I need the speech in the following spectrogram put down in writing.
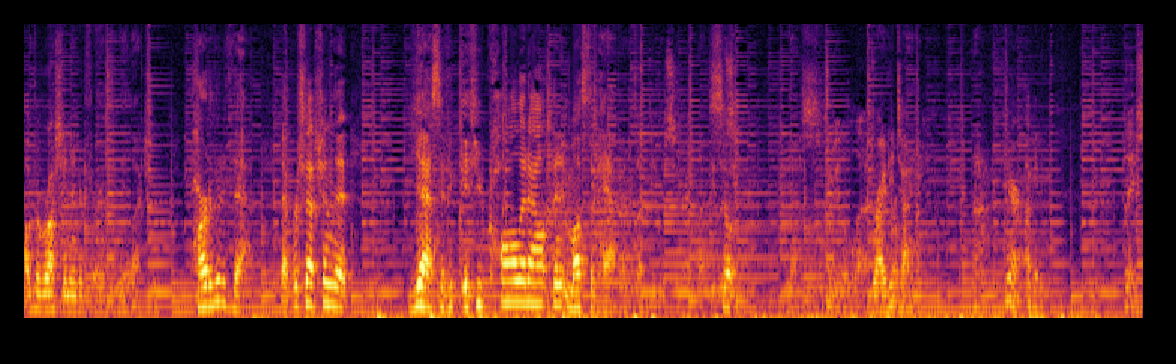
of the Russian interference in the election. Part of it is that. That perception that, yes, if you, if you call it out, then it must have happened. Lefty loosey, right? Lefty So, yes. Maybe a little left. Righty tighty. Here, I'll get it. Please.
